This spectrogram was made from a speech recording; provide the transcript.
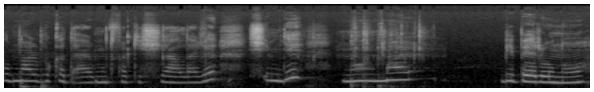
bunlar bu kadar mutfak eşyaları. Şimdi normal biberonu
